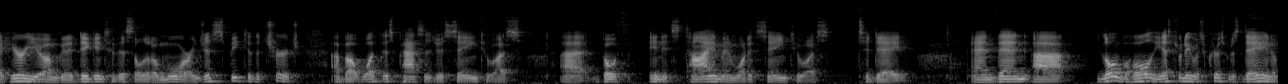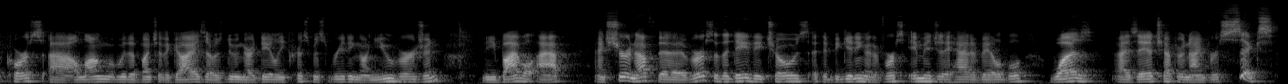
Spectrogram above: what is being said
I hear you. I'm going to dig into this a little more and just speak to the church about what this passage is saying to us, uh, both in its time and what it's saying to us today. And then, uh, lo and behold, yesterday was Christmas Day, and of course, uh, along with a bunch of the guys, I was doing our daily Christmas reading on YouVersion, the Bible app. And sure enough, the verse of the day they chose at the beginning, or the verse image they had available, was Isaiah chapter 9, verse 6.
